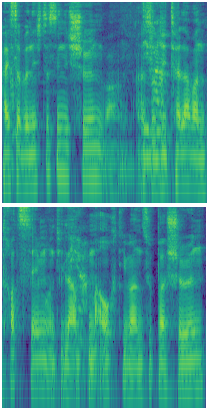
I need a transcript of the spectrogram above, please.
Heißt aber nicht, dass sie nicht schön waren. Also die, waren- Teller waren trotzdem und die Lampen Ja. auch, die waren super schön.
